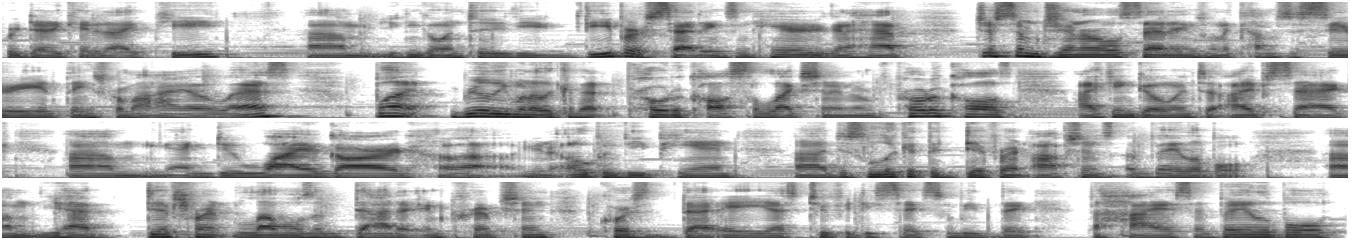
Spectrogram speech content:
for dedicated IP. Um, you can go into the deeper settings and here you're gonna have just some general settings when it comes to Siri and things from iOS. But really I look at that protocol selection and protocols, I can go into IPsec, um, and do WireGuard, uh, you know, OpenVPN, uh, just look at the different options available. Um, you have different levels of data encryption. Of course, that AES 256 will be the, the highest available.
